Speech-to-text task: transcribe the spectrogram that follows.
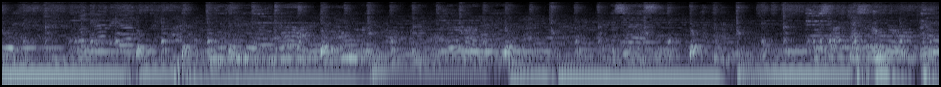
It's like it's cool.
